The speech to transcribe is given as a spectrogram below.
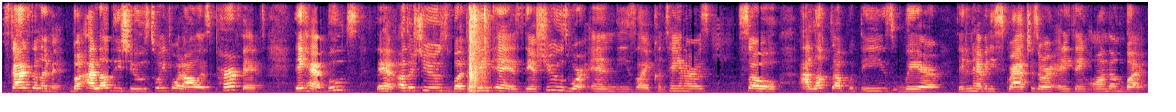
Sky's the limit. But I love these shoes. $24. Perfect. They had boots. They had other shoes. But the thing is, their shoes were in these like containers. So I lucked up with these where they didn't have any scratches or anything on them, but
